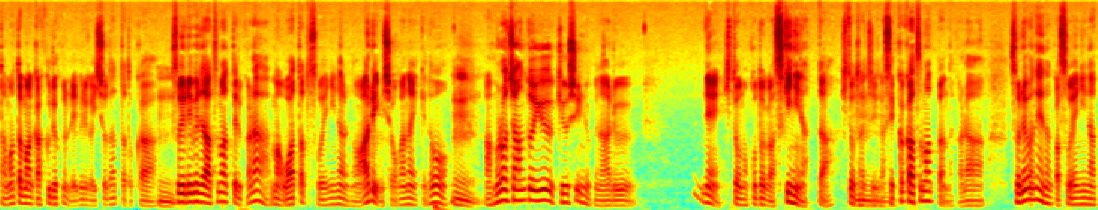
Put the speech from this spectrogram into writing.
たまたま学力のレベルが一緒だったとか、うん。そういうレベルで集まってるから、まあ、終わったと疎遠になるのはある意味しょうがないけどうん。安室、ちゃんという求心力のある、ね、人のことが好きになった人たちがせっかく集まったんだから、それはねなんか疎遠になっ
